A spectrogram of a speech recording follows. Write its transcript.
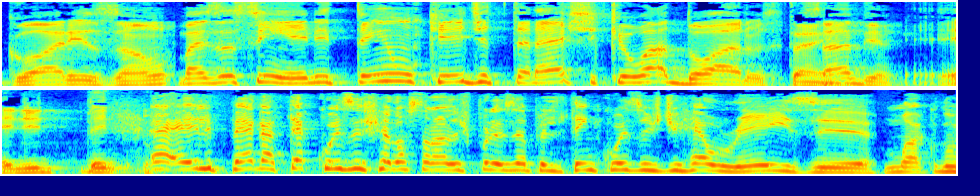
gorezão. Mas assim, ele tem um quê de trash que eu adoro, tem. sabe? Ele, ele, É, ele pega até coisas relacionadas, por exemplo, ele tem coisas de Hellraiser, uma, no,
